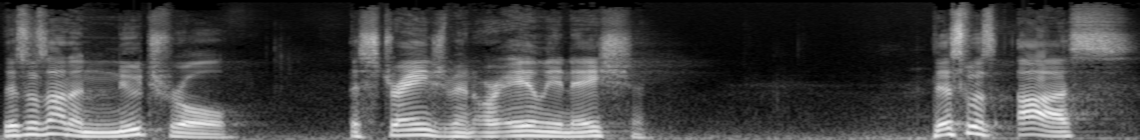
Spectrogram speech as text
this was not a neutral estrangement or alienation. This was us,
